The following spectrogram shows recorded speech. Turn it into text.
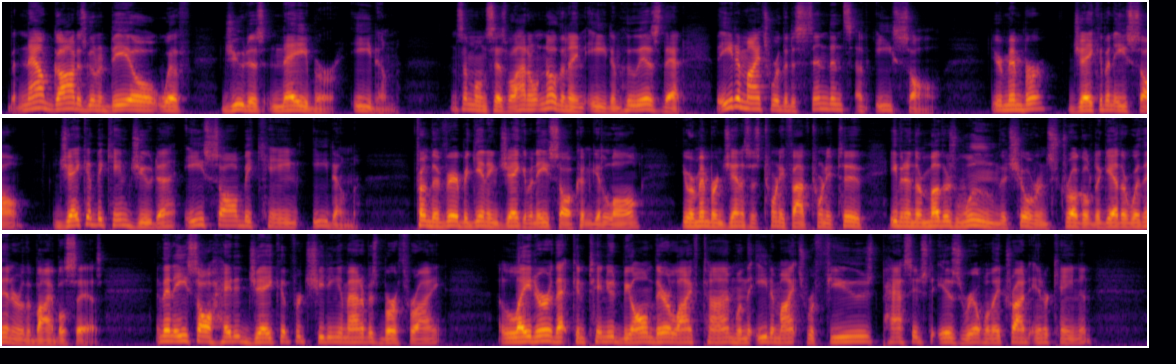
But now God is going to deal with Judah's neighbor, Edom. And someone says, Well, I don't know the name Edom. Who is that? The Edomites were the descendants of Esau. Do you remember Jacob and Esau? Jacob became Judah, Esau became Edom. From the very beginning, Jacob and Esau couldn't get along. You remember in Genesis 25 22, even in their mother's womb, the children struggled together within her, the Bible says. And then Esau hated Jacob for cheating him out of his birthright. Later, that continued beyond their lifetime when the Edomites refused passage to Israel when they tried to enter Canaan.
